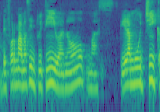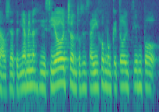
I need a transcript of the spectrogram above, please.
de forma más intuitiva, ¿no? Más, era muy chica, o sea, tenía menos de 18, entonces ahí como que todo el tiempo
